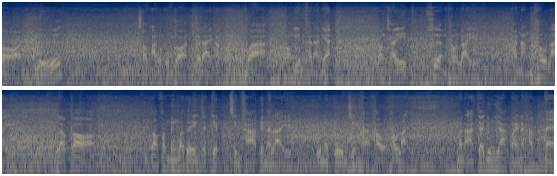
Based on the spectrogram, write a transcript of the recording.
ก่อน หรือสสอบถามกับผมก่อนก็ได้ครับ ว่าห้องเย็นขนาดเนี้ยต้องใช้เครื่องเท่าไหร่ ผนังเท่าไหร่ แล้วก็ ต้องคำนึงว่าตัวเองจะเก็บสินค้าเป็นอะไร อุณหภูมิสินค้าเข้าเท่าไหร่ มันอาจจะยุ่งยากหน่อยนะครับ แต่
